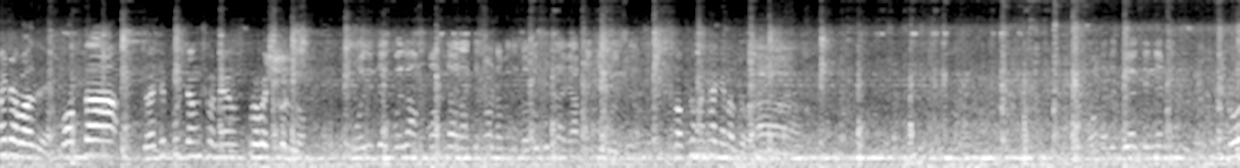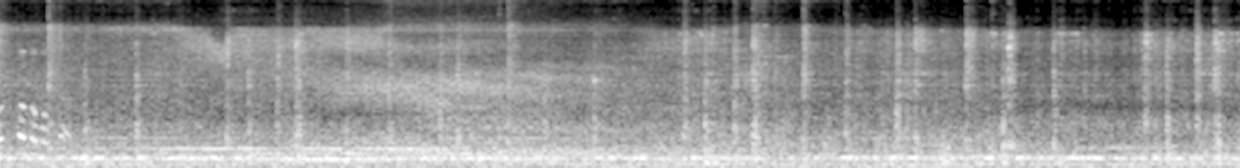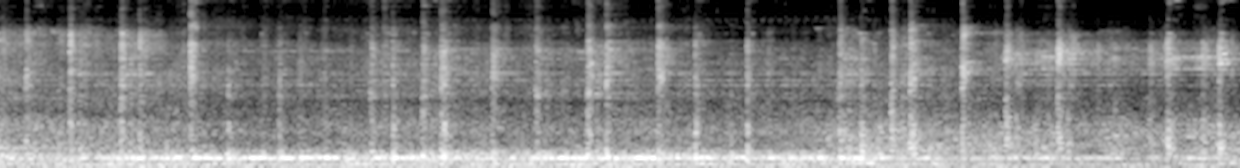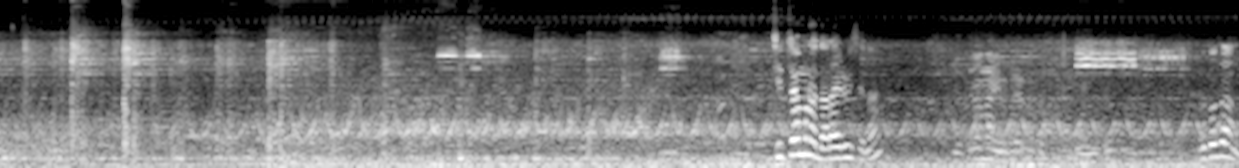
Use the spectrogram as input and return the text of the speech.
কয়টা বাজে। পদ্মা জয়দেবপুর জাংশনে প্রবেশ করল। ওই যে বললাম পদ্মা রাতে নটা মধ্যে যতটুকু থাকে। আপনি কি বলছেন? সবসময় থাকে না তো? হ্যাঁ। রোদ কত পদ্মা? চিত্রা মনে দাঁড়ায় রয়েছে না? নাই ওটা যান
